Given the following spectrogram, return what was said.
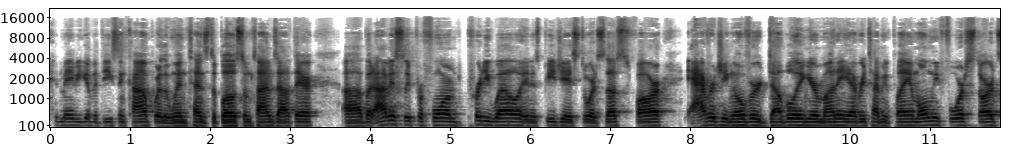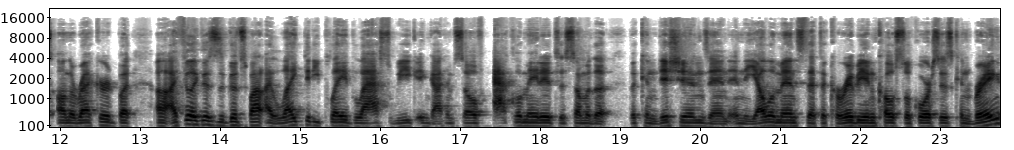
could maybe give a decent comp where the wind tends to blow sometimes out there. Uh, but obviously performed pretty well in his PGA Tours thus far, averaging over doubling your money every time you play him. Only four starts on the record, but uh, I feel like this is a good spot. I like that he played last week and got himself acclimated to some of the the conditions and, and the elements that the Caribbean coastal courses can bring.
